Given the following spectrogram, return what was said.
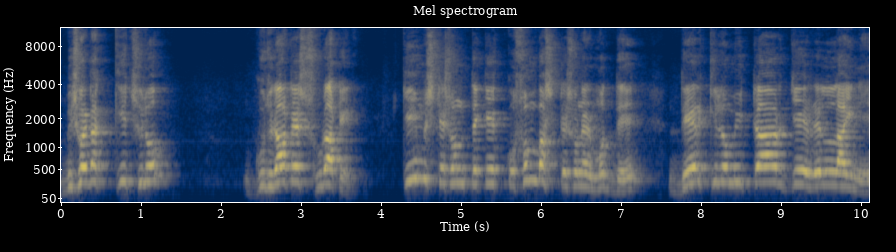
বিষয়টা কী ছিল? গুজরাটের সুরাটের কিম স্টেশন থেকে কোসম্বা স্টেশনের মধ্যে দেড় কিলোমিটার যে রেল লাইনে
